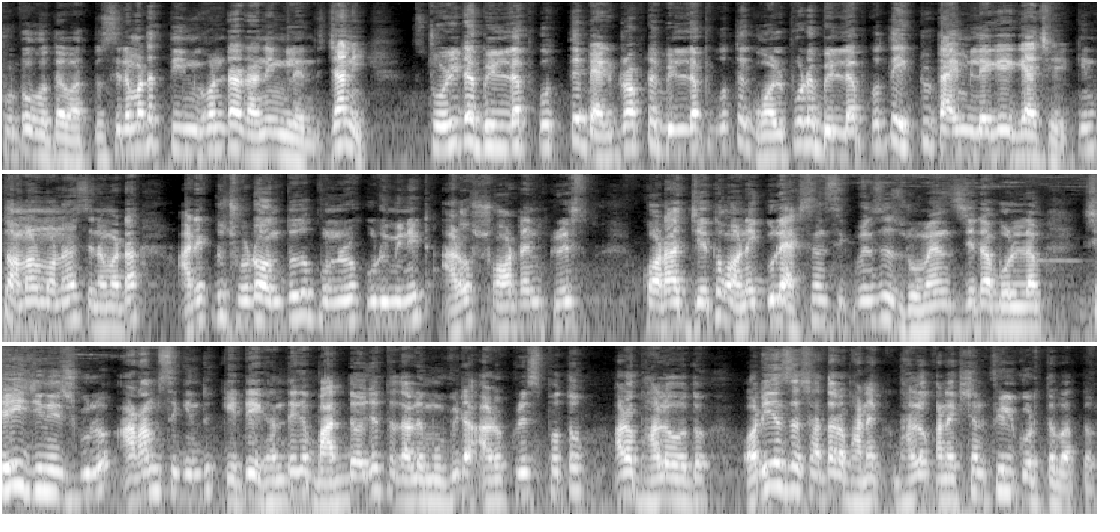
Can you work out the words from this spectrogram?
ছোট হতে পারতো। সিনেমাটা তিন ঘণ্টা রানিং লেন্থ জানি? স্টোরিটা বিল্ড আপ করতে ব্যাকড্রপটা বিল্ড আপ করতে, গল্পটা বিল্ড আপ করতে একটু টাইম লেগে গেছে। কিন্তু আমার মনে হয় সিনেমাটা আরেকটু ছোট, অন্তত পনেরো কুড়ি মিনিট আরও শর্ট অ্যান্ড ক্রিস্প করার যেত অনেকগুলো অ্যাকশন সিকোয়েন্সেস রোম্যান্স যেটা বললাম, সেই জিনিসগুলো আরামসে কিন্তু কেটে এখান থেকে বাদ দেওয়া যেত, তাহলে মুভিটা আরও ক্রিস্প হতো, আরও ভালো হতো অডিয়েন্সের সাথে আরও ভানে- ভালো কানেকশন ফিল করতে পারতো।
